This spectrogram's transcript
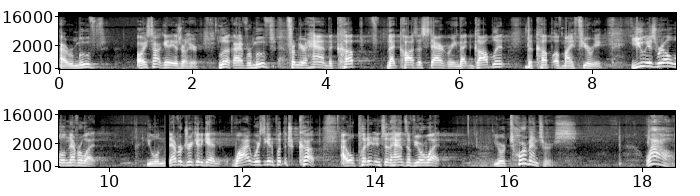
I removed, oh, he's talking to Israel here. Look, I have removed from your hand the cup that causes staggering, that goblet, the cup of my fury. You, Israel, will never what? You will never drink it again. Why? Where's he going to put the cup? I will put it into the hands of your what? Your tormentors. Wow.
